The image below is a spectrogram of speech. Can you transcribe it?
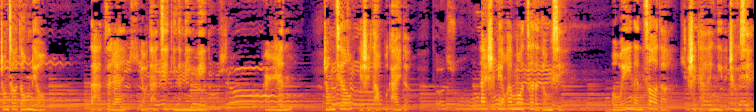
终究东流，大自然有它既定的命运，而人终究也是逃不开的。爱是变幻莫测的东西，我唯一能做的就是感恩你的出现，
